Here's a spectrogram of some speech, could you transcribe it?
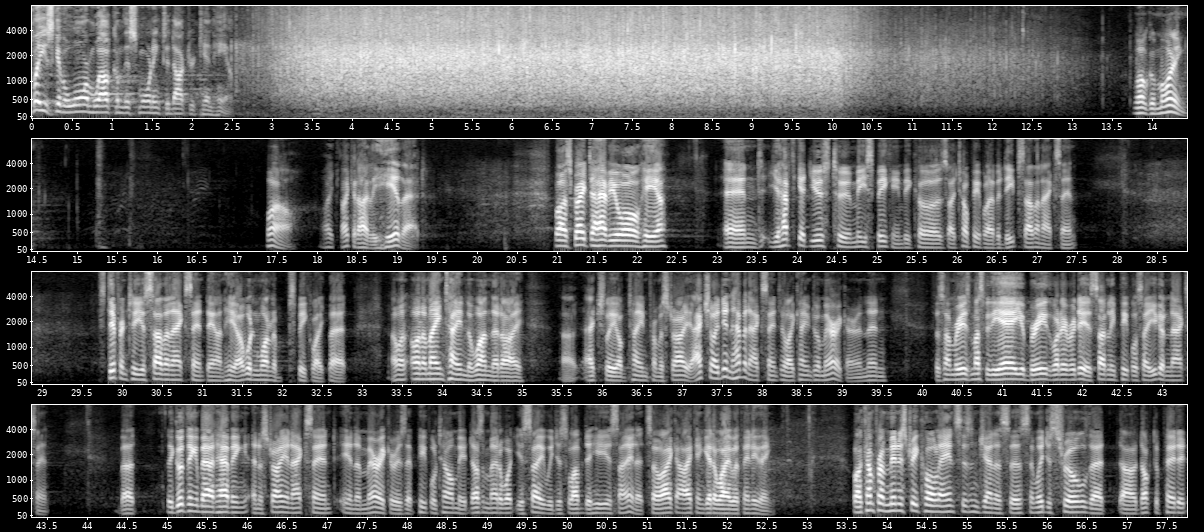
Please give a warm welcome this morning to Dr. Ken Ham. Well, good morning. Wow, I, I could hardly hear that. Well, it's great to have you all here. And you have to get used to me speaking because I tell people I have a deep southern accent. It's different to your southern accent down here. I wouldn't want to speak like that. I want, I want to maintain the one that I uh, actually obtained from Australia. Actually, I didn't have an accent until I came to America. And then, for some reason, must be the air you breathe, whatever it is, suddenly people say, you got an accent. But the good thing about having an Australian accent in America is that people tell me it doesn't matter what you say, we just love to hear you saying it. So I, I can get away with anything. Well, I come from a ministry called Answers in Genesis, and we're just thrilled that uh, Dr. Pettit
